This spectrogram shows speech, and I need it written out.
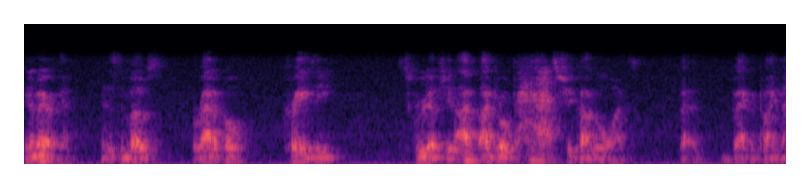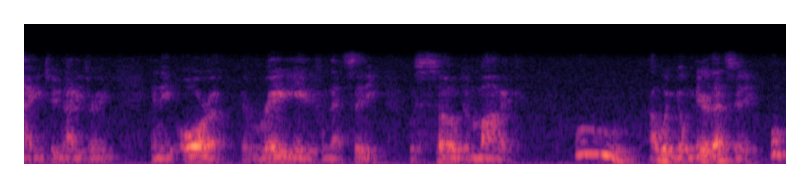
in America, and it's the most radical, crazy, screwed up shit. I, I drove past Chicago once, back, back in probably 92, 93, And the aura that radiated from that city was so demonic. Ooh, I wouldn't go near that city. Ooh,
